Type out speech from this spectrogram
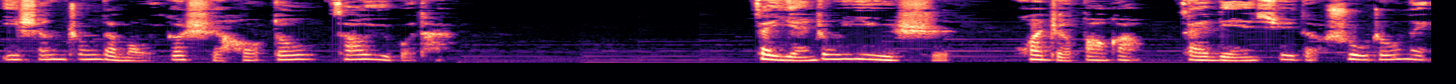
一生中的某一个时候都遭遇过它。在严重抑郁时，患者报告在连续的数周内，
